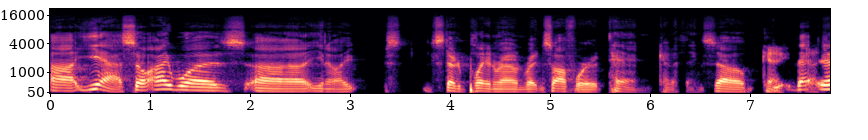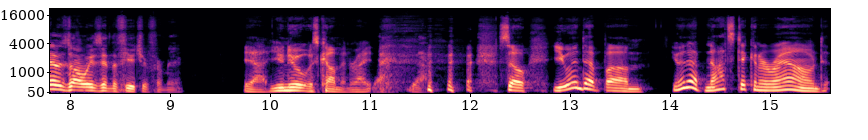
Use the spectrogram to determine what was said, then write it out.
Uh, yeah. So I was, uh, you know, I started playing around writing software at 10 kind of thing. So okay, that gotcha. it was always in the future for me. Yeah. You knew it was coming, right? Yeah. yeah. so you end up, um, you end up not sticking around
